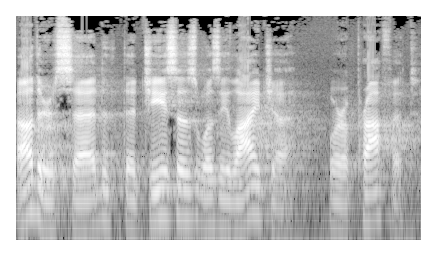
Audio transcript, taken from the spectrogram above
Others said that Jesus was Elijah or a prophet.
